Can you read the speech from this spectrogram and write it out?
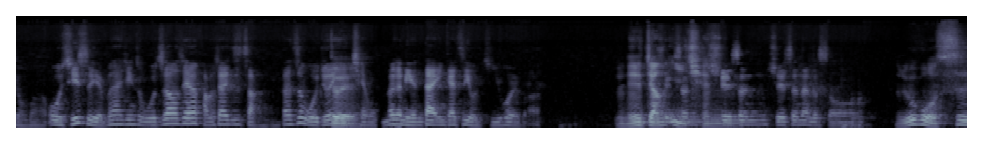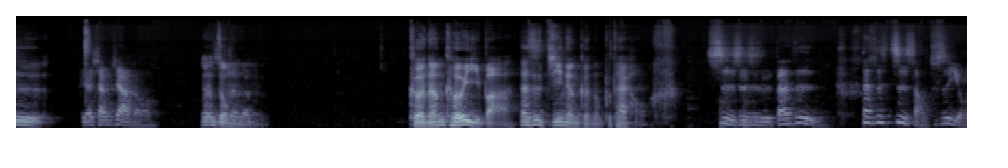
有吗？我其实也不太清楚。我知道现在房价一直涨，但是我觉得以前我们那个年代应该是有机会吧。你是讲以前学生学生，学生那个时候，如果是比较乡下的哦，那种可能可以吧，但是机能可能不太好。是是是，但是但是至少就是有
